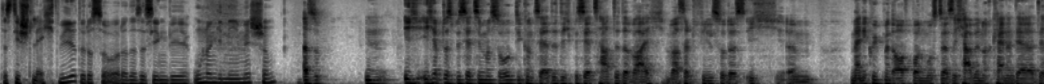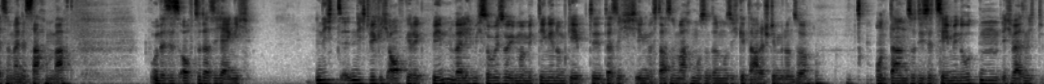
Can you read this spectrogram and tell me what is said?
dass dir schlecht wird oder so oder dass es irgendwie unangenehm ist schon? Also ich, ich habe das bis jetzt immer so, die Konzerte, die ich bis jetzt hatte, da war ich, war es halt viel so, dass ich ähm, mein Equipment aufbauen musste. Also ich habe noch keinen, der, der so meine Sachen macht. Und es ist oft so, dass ich eigentlich nicht, nicht wirklich aufgeregt bin, weil ich mich sowieso immer mit Dingen umgebe, dass ich irgendwas das noch machen muss und dann muss ich Gitarre stimmen und so. Und dann so diese 10 Minuten, ich weiß nicht,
